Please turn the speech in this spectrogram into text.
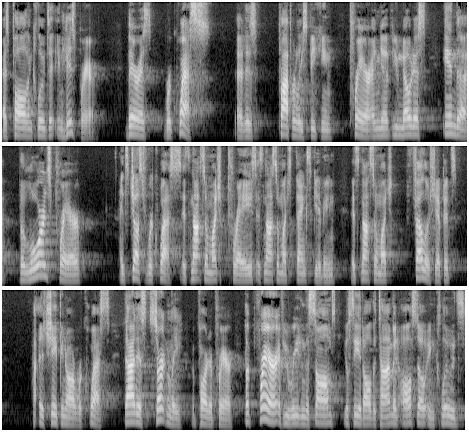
as Paul includes it in his prayer. There is requests, that is, properly speaking, prayer. And if you notice in the the Lord's Prayer, it's just requests. It's not so much praise. It's not so much thanksgiving. It's not so much fellowship. It's, it's shaping our requests. That is certainly a part of prayer. But prayer, if you read in the Psalms, you'll see it all the time. It also includes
